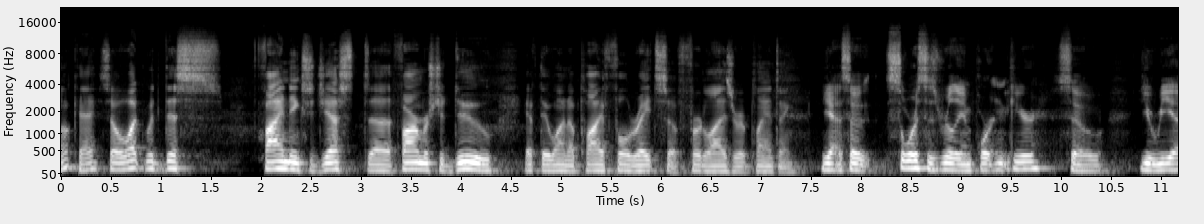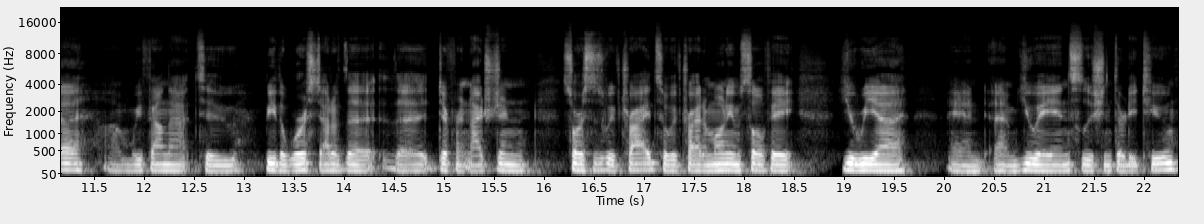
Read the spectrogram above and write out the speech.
Okay, so what would this finding suggest uh, farmers should do if they want to apply full rates of fertilizer at planting? Yeah, so source is really important here. So urea, um, we found that to be the worst out of the the different nitrogen sources we've tried. So we've tried ammonium sulfate, urea, and um, UAN solution 32,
